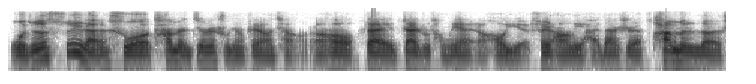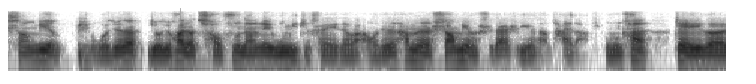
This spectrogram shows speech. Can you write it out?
我觉得虽然说他们精神属性非常强，然后在战术层面，然后也非常厉害，但是他们的伤病，我觉得有句话叫“巧妇难为无米之炊”，对吧？我觉得他们的伤病实在是影响太大。我们看。这一个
